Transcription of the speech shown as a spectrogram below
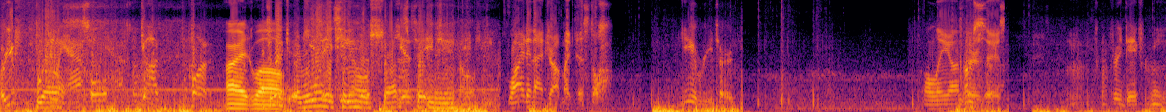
Are you fucking Yeah. my asshole? God, fuck. All right, well, like everyone He's that's 18 hitting those shots He has me. Why did I drop my pistol? You retard. Only on I'm Thursdays. It's a free day for me.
